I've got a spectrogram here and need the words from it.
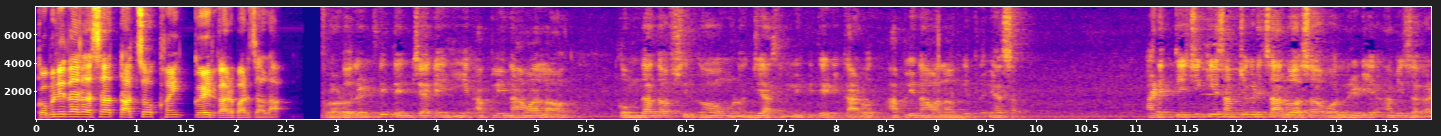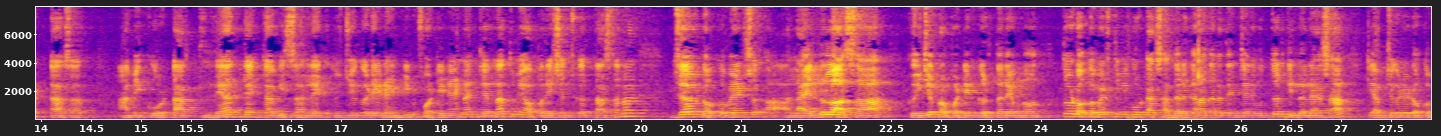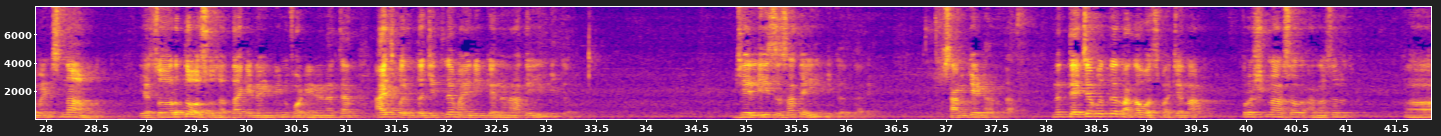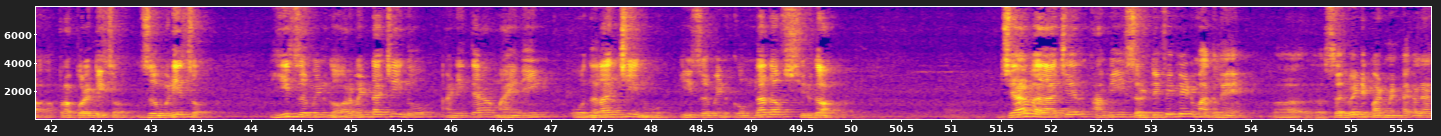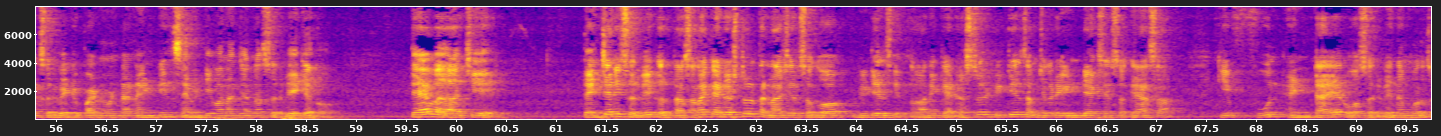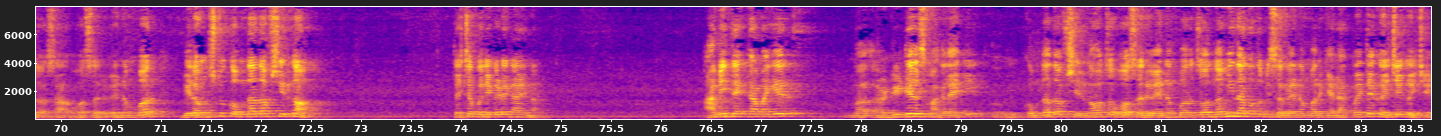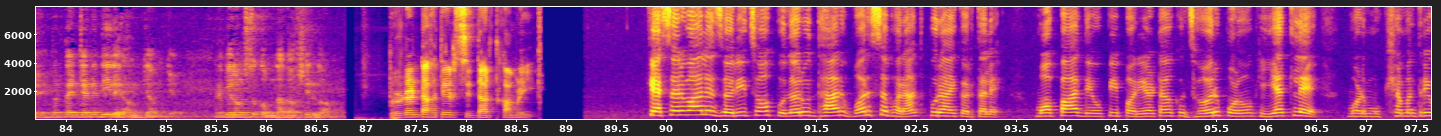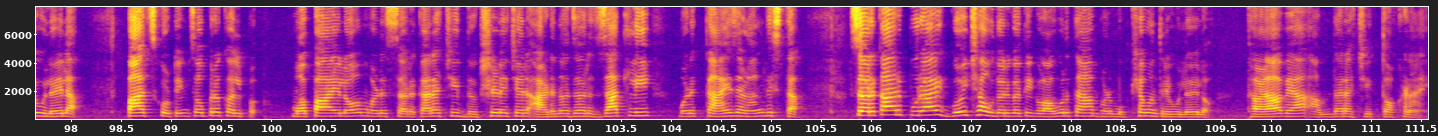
कम्युनिदाद आसा ताचो खंय गैरकारभार जाला फ्रॉडुलंटली तेंच्यांनी ही आपली नांवां लावन कोमदाद ऑफ शिरगांव म्हणून जी आसलेली ती तेणी काडून आपली नांवां लावन घेतलेली आसा आनी तेजी केस आमचे कडेन चालू आसा ऑलरेडी आमी झगडटा आसात आमी कोर्टांतल्यान तांकां विचारलें की तुजे कडेन नायन्टीन फोर्टी नायनान जेन्ना तुमी ऑपरेशन करता आसतना जो डॉक्युमेंट्स लायिल्लो आसा खंयचे प्रॉपर्टीन करतले म्हणून तो डॉक्युमेंट्स तुमी कोर्टाक सादर करा जाल्यार तेंच्यांनी उत्तर दिल्लेलें आसा की आमचे कडेन डॉक्युमेंट्स ना म्हणून. याचो अर्थ असो जाता की नायन्टीन फोर्टी नायनाच्यान आयज पर्यंत जितलें मायनींग केलें ना तें इलिगल जे लीज आसा तें इलिगल जालें सामकें ठरता आनी तेच्या बद्दल म्हाका वचपाचें ना प्रश्न आसा हांगासर प्रॉपर्टीचो जमनीचो ही जमीन गव्हर्मेंटाची न्हू आनी त्या मायनींग ओनरांची न्हू ही जमीन कोमदाद ऑफ शिरगांव. ज्या वेळाचेर आमी सर्टिफिकेट मागलें सर्वे डिपार्टमेंटा कडल्यान सर्वे डिपार्टमेंटान नायन्टीन सेव्हन्टी वनान जेन्ना सर्वे केलो त्या वेळाचेर तेंच्यांनी सर्वे करता आसतना कॅडस्ट्रल पेनाचेर सगळो डिटेल्स घेतलो. आनी कॅडस्ट्रल डिटेल्स आमचे कडेन इंडेक्स हे सगळे आसा की फूल एंटायर हो सर्वे नंबर जो आसा हो survey number belongs to कोमदाद of Shirgaon तेच्या पलीकडे कांय ना? आमी तांकां मागीर डिटेल्स मागले की कोमदाद ऑफ शिरगांवचो हो सर्वे नंबर जो नवीन आतां तुमी सर्वे नंबर केल्यात पळय ते खंयचे खंयचे तर तेंच्यांनी दिले अमके अमके आनी belongs to कोमदाद of Shirgaon Prudent खातीर सिद्धार्थ कांबळी. केसरवाल झरीचो पुनरुद्धार वर्सभरांत पुराय करतले. मोपा देवपी पर्यटक झर पळोवंक येतले म्हण मुख्यमंत्री उलयला. पांच कोटींचो प्रकल्प. मोपा आयलो म्हण सरकाराची दक्षिणेचेर आडनजर जातली म्हण कांय जाणांक दिसता. सरकार पुराय गोंयच्या उदरगतीक वावुरता म्हण मुख्यमंत्री उलयलो. थळाव्या आमदाराची तोखणाय.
